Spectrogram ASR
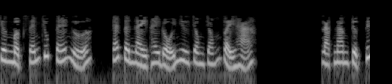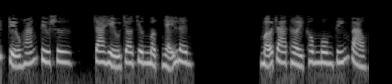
Chân mật xém chút té ngửa, cái tên này thay đổi như trong chóng vậy hả? Lạc Nam trực tiếp triệu hoán tiêu sư, ra hiệu cho chân mật nhảy lên. Mở ra thời không môn tiến vào.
